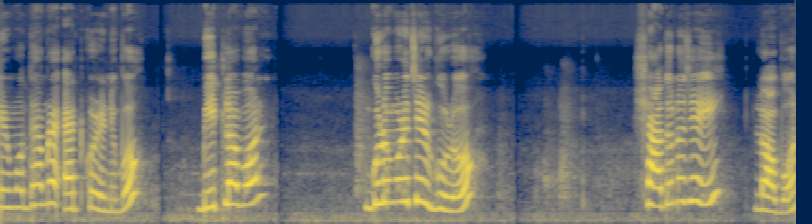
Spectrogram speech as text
এর মধ্যে আমরা অ্যাড করে নেব বিট লবণ গুঁড়ো মরিচের গুঁড়ো, স্বাদ অনুযায়ী লবণ।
